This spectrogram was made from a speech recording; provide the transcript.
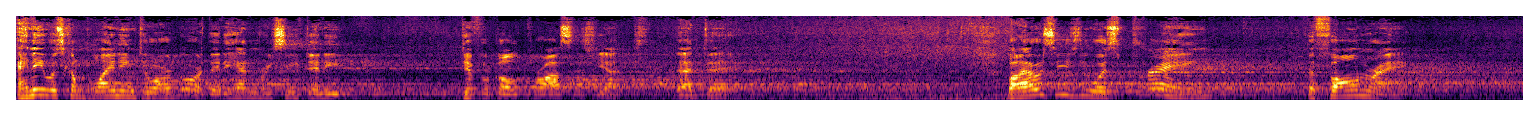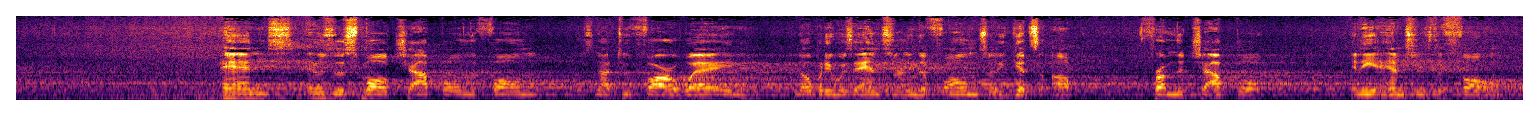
And he was complaining to our Lord that he hadn't received any difficult crosses yet that day. While I was he was praying, the phone rang. And it was a small chapel, and the phone was not too far away, and nobody was answering the phone, so he gets up from the chapel and he answers the phone.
